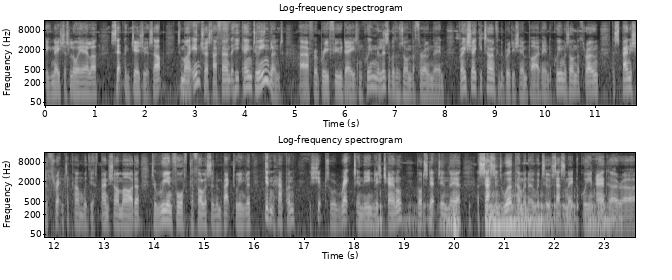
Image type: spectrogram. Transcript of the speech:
Ignatius Loyola set the Jesuits up. To my interest, I found that he came to England uh, for a brief few days, and Queen Elizabeth was on the throne then. Very shaky time for the British Empire then. The Queen was on the throne. The Spanish had threatened to come with the Spanish Armada to reinforce Catholicism back to England. Didn't happen. The ships were wrecked in the English Channel. God stepped in there. Assassins were coming over to assassinate the Queen and her uh,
